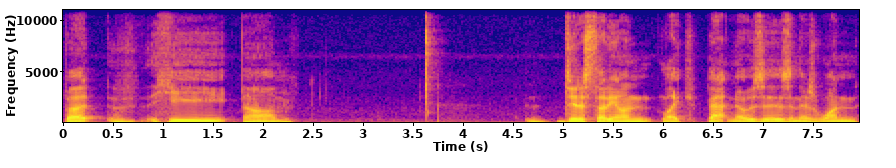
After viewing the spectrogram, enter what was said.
but th- he um, did a study on like bat noses, and there's one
